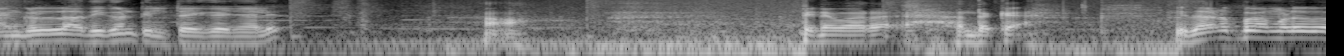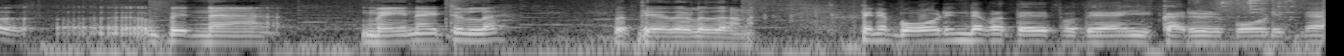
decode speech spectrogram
ആംഗിളിൽ അധികം ടിൽറ്റ് ആയി കഴിഞ്ഞാൽ ആ. പിന്നെ വേറെ എന്തൊക്കെ? ഇതാണ് ഇപ്പോൾ നമ്മൾ പിന്നെ മെയിനായിട്ടുള്ള പ്രത്യേകതകൾ ഇതാണ്. പിന്നെ ബോർഡിന്റെ പ്രത്യേകത പുതിയ ഈ കരൂർ ബോർഡിന്റെ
